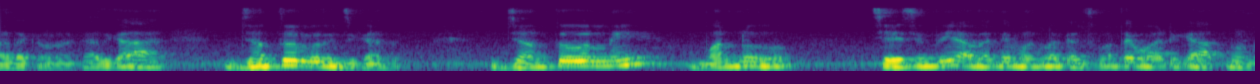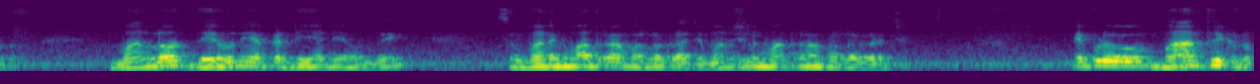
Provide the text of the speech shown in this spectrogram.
అదొక అది జంతువుల గురించి కాదు. జంతువుల్ని మన్ను చేసింది అవన్నీ మనలో కలిసిపోతే వాటికి ఆత్మ ఉండదు. మనలో దేవుని యొక్క డిఎన్ఏ ఉంది. సో మనకు మాత్రమే పరలోక రాజ్యం మనుషులకు మాత్రమే పరలోక రాజ్యం. ఇప్పుడు మాంత్రికులు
